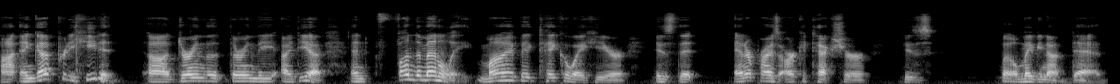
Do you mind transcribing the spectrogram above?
uh, and got pretty heated uh, during the during the idea. And fundamentally, my big takeaway here is that enterprise architecture is, well, maybe not dead,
